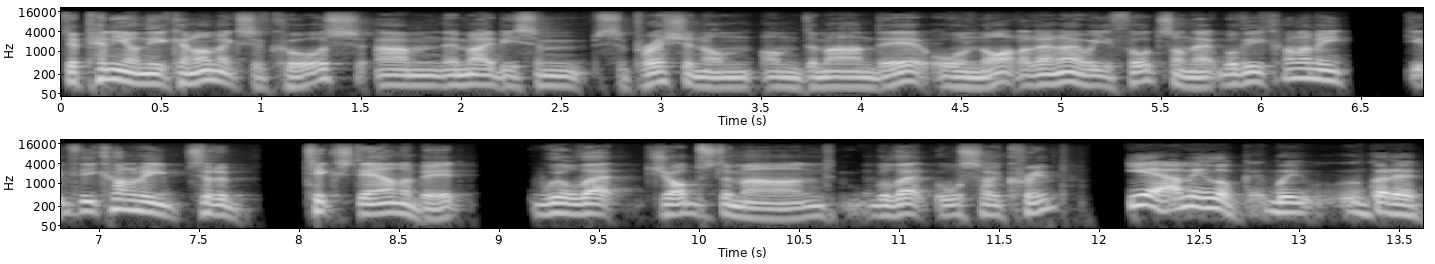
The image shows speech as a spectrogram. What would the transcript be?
depending on the economics, of course, um, there may be some suppression on, on demand there or not. I don't know. What your thoughts on that? Will the economy, if the economy sort of ticks down a bit, will that jobs demand, will that also crimp? Yeah, I mean, look, we, we've got to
